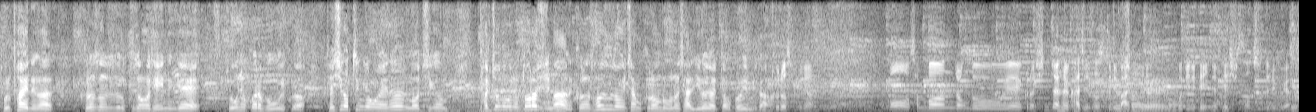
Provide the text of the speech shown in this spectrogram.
돌파에 능한 그런 선수들 구성을 돼 있는 게 좋은 효과를 보고 있고요. 대시 같은 경우에는 뭐 지금 결정력은 좀 떨어지지만 그런 선수적인 참 그런 부분은 잘 이루어져 있다고 보입니다. 그렇습니다. 뭐 3번 정도의 그런 신장을 가진 선수들이 그렇죠. 많이 예, 예. 포진이 돼 있는 대시 선수들이고요. 그럼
